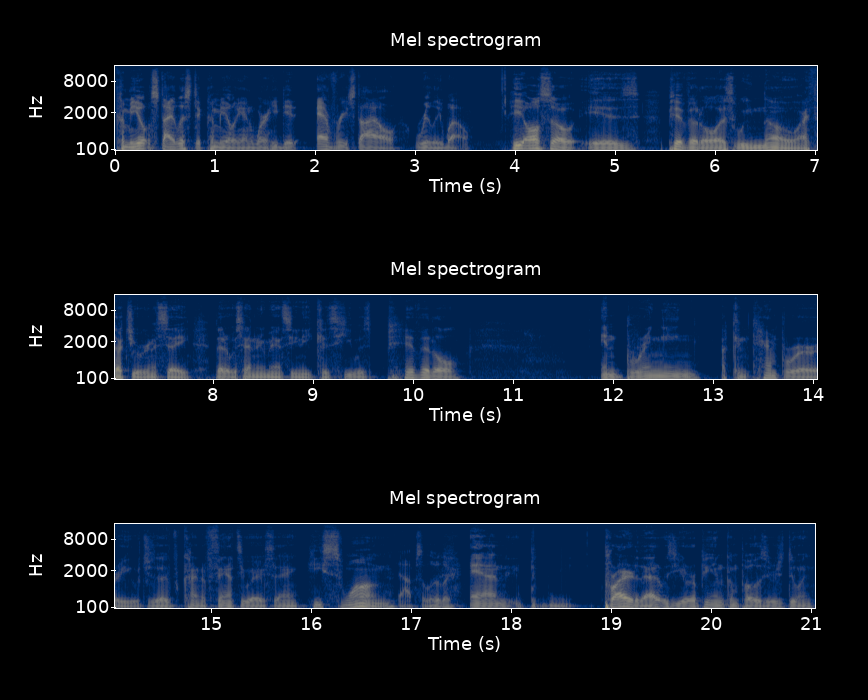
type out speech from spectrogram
chamele- stylistic chameleon where he did every style really well. He also is pivotal, as we know. I thought you were going to say that it was Henry Mancini because he was pivotal in bringing a contemporary, which is a kind of fancy way of saying he swung Absolutely. and p- prior to that, it was European composers doing.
